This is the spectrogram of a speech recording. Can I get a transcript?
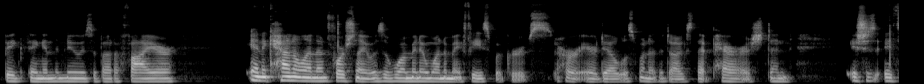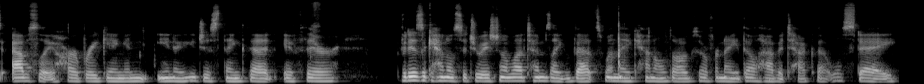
a big thing in the news about a fire in a kennel, and unfortunately, it was a woman in one of my Facebook groups. Her Airedale was one of the dogs that perished, and it's just it's absolutely heartbreaking. And you know, you just think that if they're it is a kennel situation, a lot of times like vets when they kennel dogs overnight, they'll have a tech that will stay.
